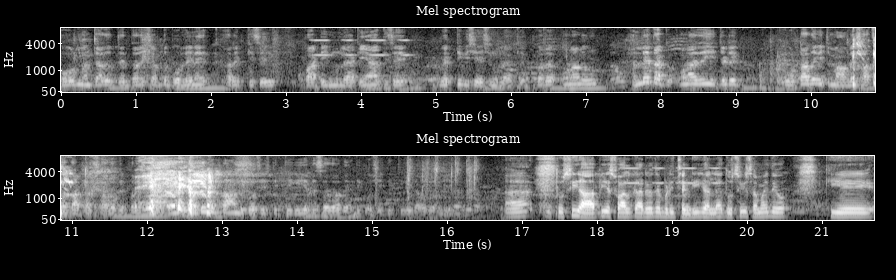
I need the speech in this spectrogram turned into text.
ਹੋਰ ਮੰਚਾਂ ਦੇ ਉੱਤੇ ਇਦਾਂ ਦੇ ਸ਼ਬਦ ਬੋਲੇ ਨੇ, ਹਰ ਕਿਸੇ ਪਾਰਟੀ ਨੂੰ ਲੈ ਕੇ ਜਾਂ ਕਿਸੇ ਵਿਅਕਤੀ ਵਿਸ਼ੇਸ਼ ਨੂੰ ਲੈ ਕੇ, ਪਰ ਉਹਨਾਂ ਨੂੰ ਹੱਲੇ ਤੱਕ ਉਹਨਾਂ ਦੀ ਜਿਹੜੇ ਕੋਟਾ ਦੇ ਵਿੱਚ ਮਾਮਲੇ 7-7 8 ਸਾਲ ਹੋ ਗਏ, ਪਰ ਉਹਨਾਂ ਦੀ ਕੋਸ਼ਿਸ਼ ਕੀਤੀ ਗਈ ਹੈ ਤੇ ਸਜ਼ਾ ਦੇਣ ਦੀ ਕੋਸ਼ਿਸ਼ ਕੀਤੀ ਗਈ ਰਾਹੁਲ ਗਾਂਧੀ ਨੂੰ ਤੁਸੀਂ ਆਪ ਹੀ ਇਹ ਸਵਾਲ ਕਰ ਰਹੇ ਹੋ, ਤੇ ਬੜੀ ਚੰਗੀ ਗੱਲ ਹੈ। ਤੁਸੀਂ ਵੀ ਸਮਝਦੇ ਹੋ ਕਿ ਇਹ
